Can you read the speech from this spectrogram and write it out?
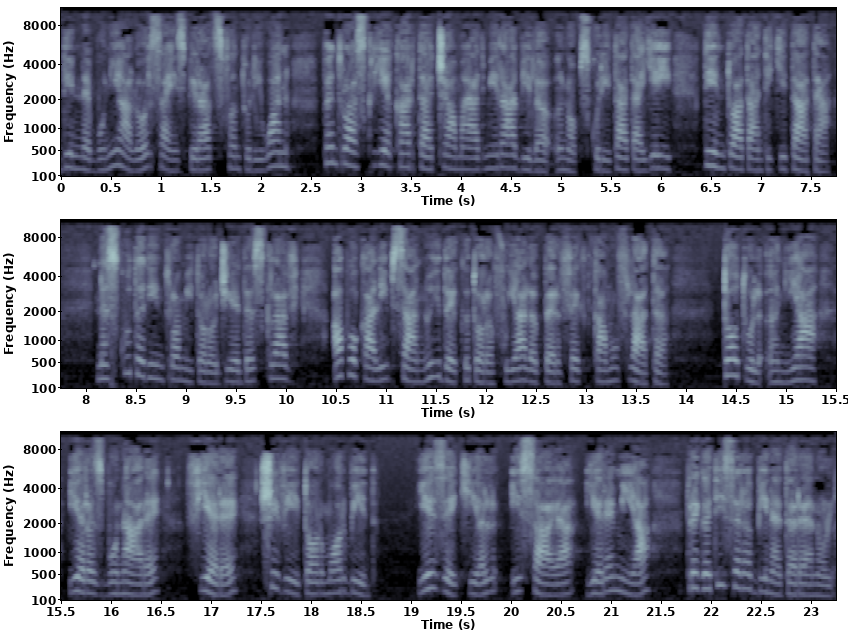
Din nebunia lor s-a inspirat Sfântul Ioan pentru a scrie cartea cea mai admirabilă în obscuritatea ei din toată antichitatea. Născută dintr-o mitologie de sclavi, Apocalipsa nu-i decât o răfuială perfect camuflată. Totul în ea e răzbunare, fiere și viitor morbid. Ezechiel, Isaia, Ieremia pregătiseră bine terenul.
